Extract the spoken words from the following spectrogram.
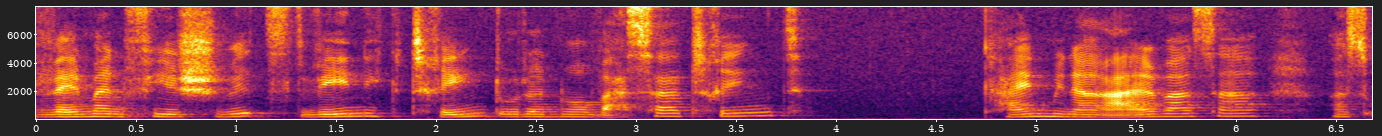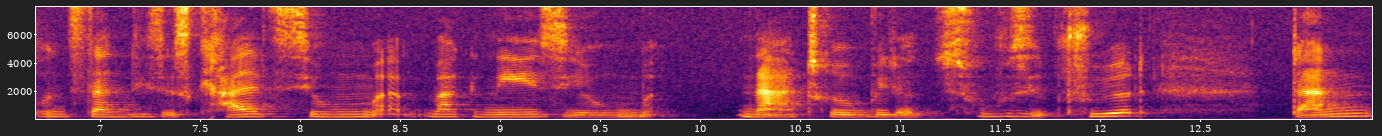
wenn man viel schwitzt, wenig trinkt oder nur Wasser trinkt, kein Mineralwasser, was uns dann dieses Calcium, Magnesium, Natrium wieder zuführt, dann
